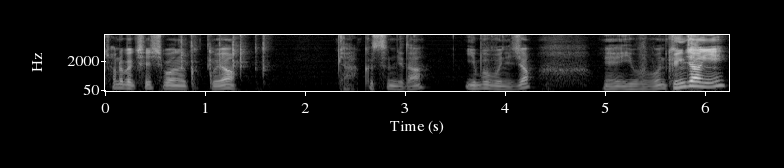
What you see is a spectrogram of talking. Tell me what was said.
1570원을 긋고요. 자, 긋습니다. 이 부분이죠. 예, 이 부분. 굉장히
